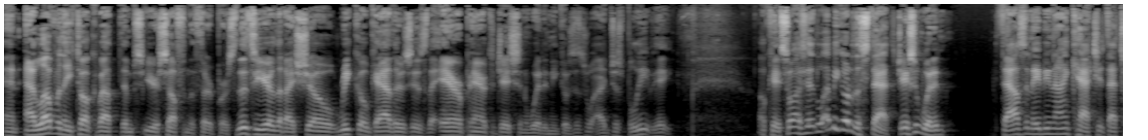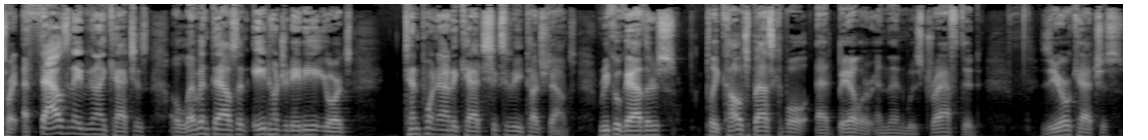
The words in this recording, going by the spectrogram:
And I love when they talk about them yourself in the third person. This is the year that I show Rico Gathers is the heir apparent to Jason Witten. He goes, "This I just believe." Hey. Okay, so I said, let me go to the stats. Jason Witten, 1,089 catches. That's right, 1,089 catches, 11,888 yards, 10.9 a catch, 63 touchdowns. Rico Gathers, played college basketball at Baylor, and then was drafted. Zero catches,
